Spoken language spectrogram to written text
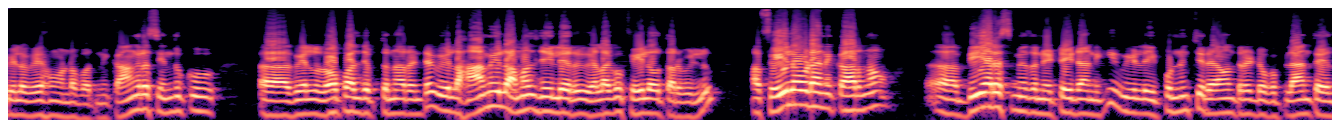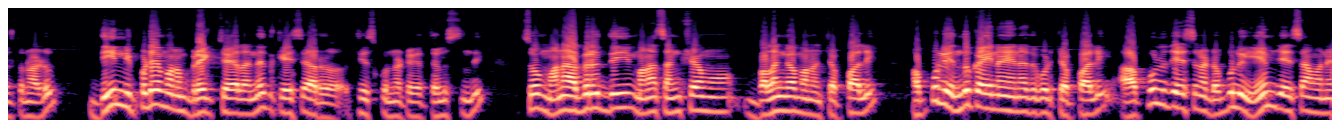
వీళ్ళ వ్యూహం ఉండబోతుంది. కాంగ్రెస్ ఎందుకు వీళ్ళ లోపాలు చెప్తున్నారంటే వీళ్ళ హామీలు అమలు చేయలేరు ఎలాగో ఫెయిల్ అవుతారు వీళ్ళు. ఆ ఫెయిల్ అవ్వడానికి కారణం బీఆర్ఎస్ మీద నెట్టేయడానికి వీళ్ళు ఇప్పటి నుంచి రేవంత్ రెడ్డి ఒక ప్లాన్తో వెళ్తున్నాడు. దీన్ని ఇప్పుడే మనం బ్రేక్ చేయాలనేది కేసీఆర్ తీసుకున్నట్టుగా తెలుస్తుంది. సో మన అభివృద్ధి మన సంక్షేమం బలంగా మనం చెప్పాలి. అప్పులు ఎందుకైనాయి అనేది కూడా చెప్పాలి. ఆ అప్పులు చేసిన డబ్బులు ఏం చేశామనే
